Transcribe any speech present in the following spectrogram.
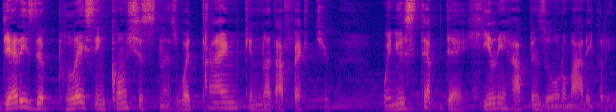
There is a place in consciousness where time cannot affect you. When you step there, healing happens automatically.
